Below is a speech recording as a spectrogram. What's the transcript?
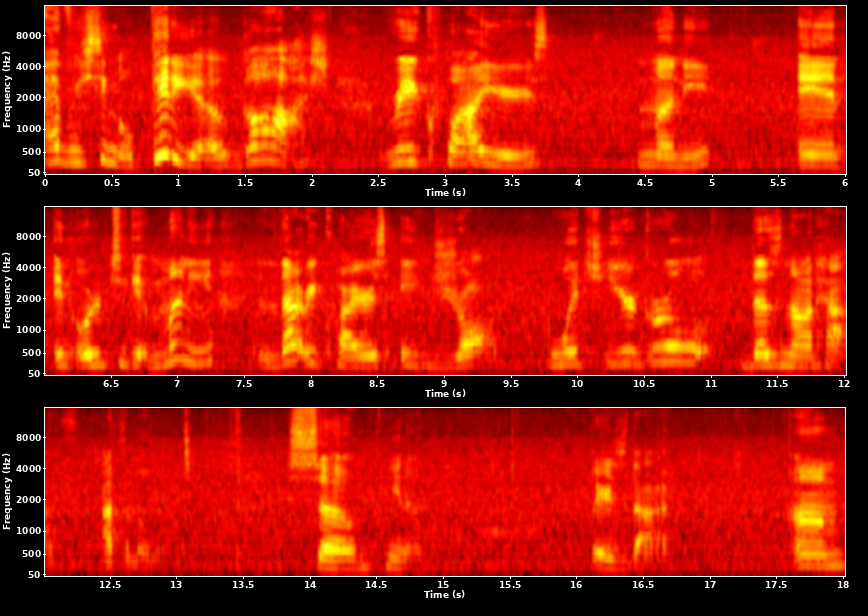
every single video, gosh, requires money. And in order to get money, that requires a job, which your girl does not have at the moment. So, you know, there's that. Um,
